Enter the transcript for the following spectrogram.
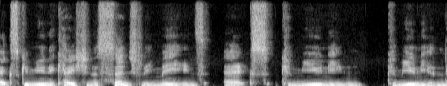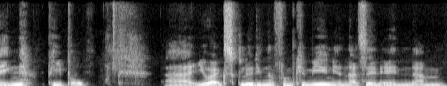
excommunication essentially means excommuning communioning people. Uh, you are excluding them from communion. That's in, in um,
